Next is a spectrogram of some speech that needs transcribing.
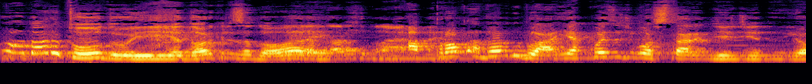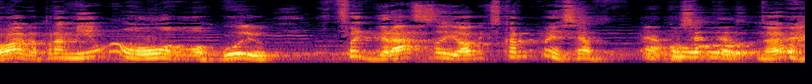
Eu adoro tudo e adoro que eles adorem. Eu adoro dublar, A né? própria, adoro dublar. E a coisa de gostarem de, de, yoga, pra mim é uma honra, um orgulho. Foi graças ao yoga que ficaram me conhecendo. É, com certeza. Né?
